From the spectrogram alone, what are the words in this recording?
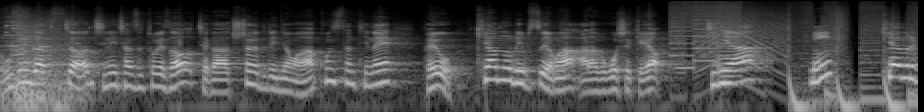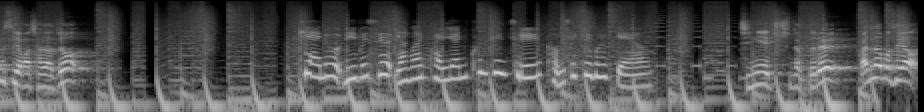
우승자 특전 지니 찬스 통해서 제가 추천해드린 영화 콘스탄틴의 배우 키아누 리브스 영화 알아보고 오실게요. 지니야, 네, 키아누 리브스 영화 찾아줘. 키아누 리브스 영화 관련 콘텐츠를 검색해 볼게요. 지니의 추천작들을 만나보세요.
